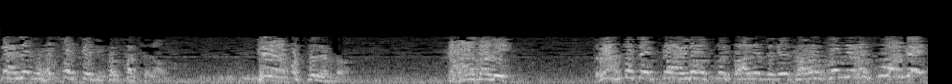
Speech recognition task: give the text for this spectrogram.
پہلے محبت کے جسم پر چلاؤ۔ پھر آپس میں لڑنا صحابہ نے رحمت کائنات کو سالے میں دیکھا اور سو میں ہنسو آ گئے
